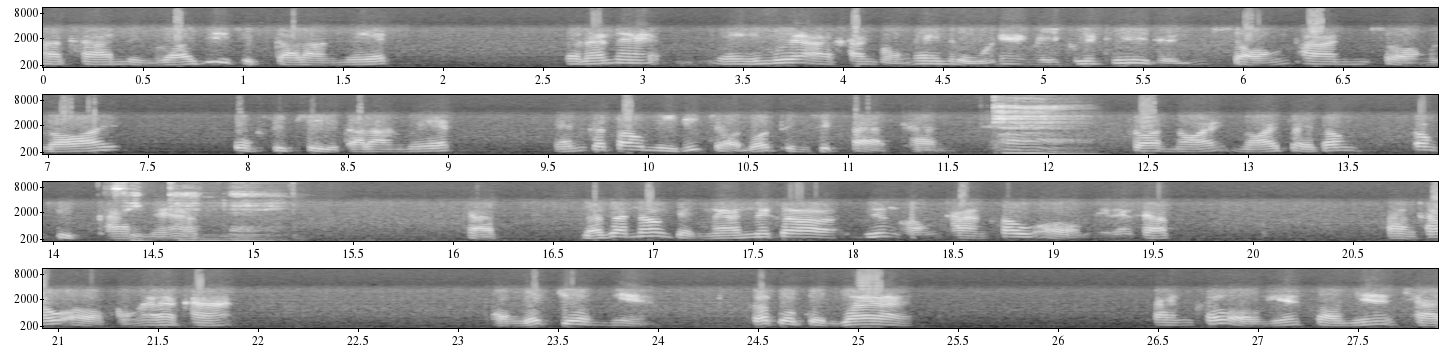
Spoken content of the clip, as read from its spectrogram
อาคารหนึ่งร้อยี่สิบตารางเมตรดังนั้นในในเมื่ออาคารของนายหนูเนี่ยมีพื้นที่ถึงสองพันสองร้อยหกสิบสี่ตารางเมตรนั้นก็ต้องมีที่จอดรถถึงสิบแปดคันค่ะก็น้อยน้อยไปต้องต้องสิบคันสิบนะคคัรับนเลยครับ แล้วก็นอกจากนั้นก็เรื่องของทางเข้าออกเนี่ยนะครับ ทางเข้าออกของอาคารของรถยนต์เนี่ย ก็ปรากฏว่า ทางเข้าออกเนี้ย ตอนนี้ใช้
